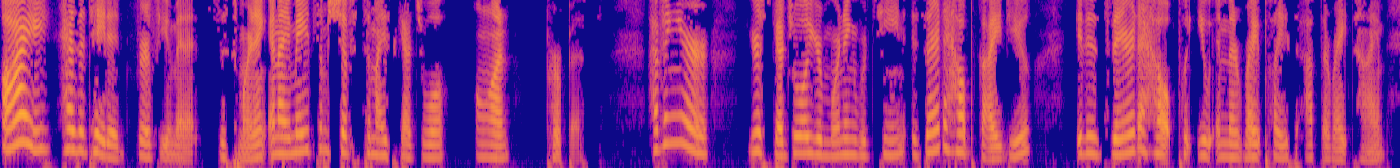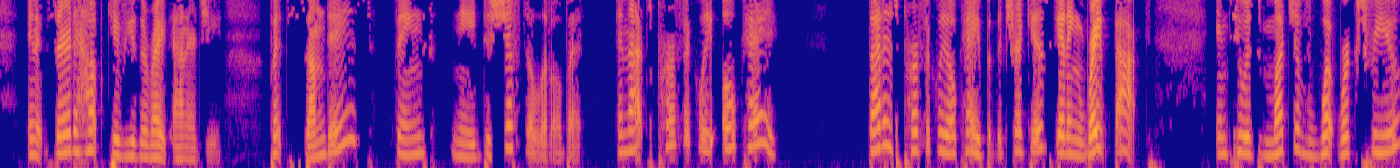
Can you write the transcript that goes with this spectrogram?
I hesitated for a few minutes this morning, and I made some shifts to my schedule on purpose. Having your your schedule, your morning routine is there to help guide you. It is there to help put you in the right place at the right time and it's there to help give you the right energy. But some days things need to shift a little bit, and that's perfectly okay. That is perfectly okay. But the trick is getting right back into as much of what works for you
